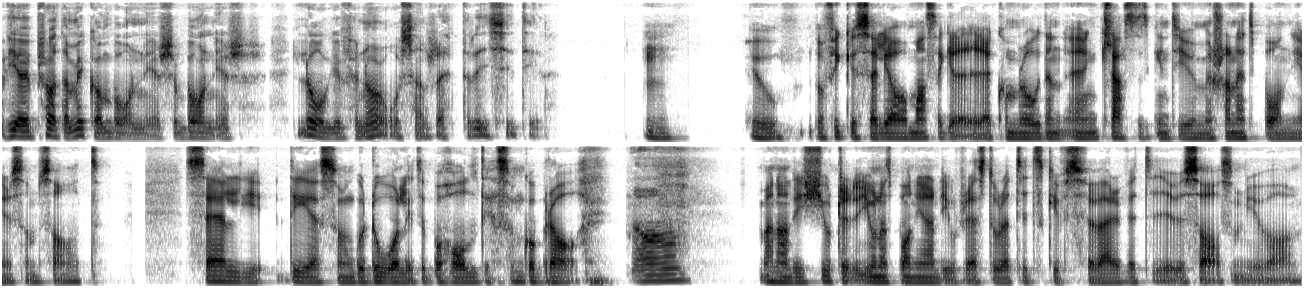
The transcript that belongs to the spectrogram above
vi har ju pratat mycket om Bonniers och Bonniers låg ju för några år sedan rätt risigt till. Mm. Jo, de fick ju sälja av massa grejer. Jag kommer ihåg den, en klassisk intervju med Jeanette Bonnier som sa att sälj det som går dåligt och behåll det som går bra. Ja. Man hade gjort, Jonas Bonnier hade gjort det stora tidskriftsförvärvet i USA som ju var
